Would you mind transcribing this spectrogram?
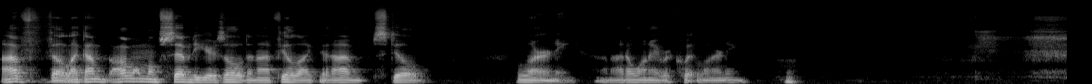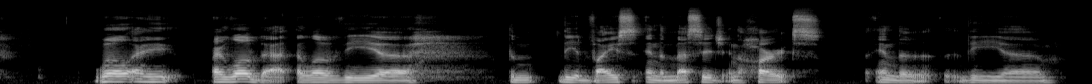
I've felt like i'm i'm almost 70 years old and i feel like that i'm still learning and i don't want to ever quit learning. Well i i love that. I love the uh the the advice and the message and the hearts and the the uh,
